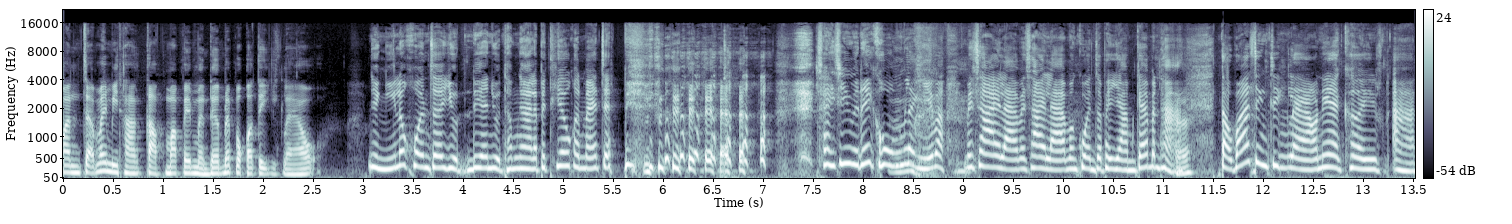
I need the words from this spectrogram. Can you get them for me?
มันจะไม่มีทางกลับมาเป็นเหมือนเดิมได้ปกติอีกแล้ว อย่างนี้เราควรจะหยุดเรียนหยุดทำงานแล้วไปเที่ยวกันไหมเจ็ดปี ใช้ชีวิตได้คุ้มอะไรอย่างนี้ป่ะไม่ใช่แล้วไม่ใช่แล้วมันควรจะพยายามแก้ปัญหาฮะแต่ว่าจริง ๆ แล้วเนี่ยเคยอ่าน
